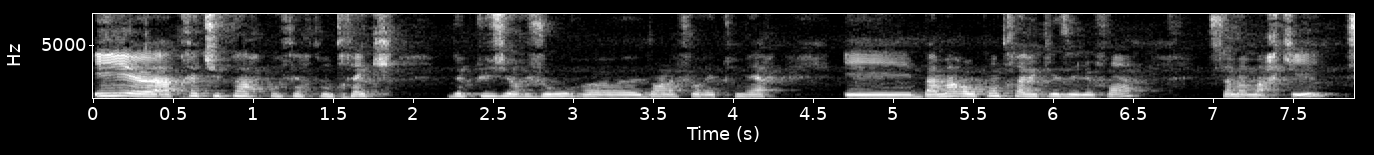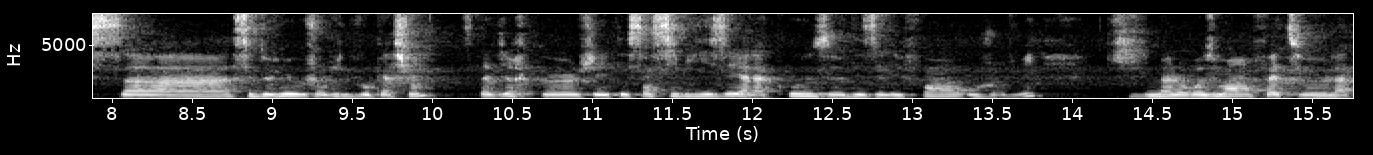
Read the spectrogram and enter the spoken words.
Et après, tu pars pour faire ton trek de plusieurs jours dans la forêt primaire. Et bah, ma rencontre avec les éléphants, ça m'a marqué. Ça, c'est devenu aujourd'hui une vocation. C'est-à-dire que j'ai été sensibilisée à la cause des éléphants aujourd'hui qui malheureusement en fait euh, la,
